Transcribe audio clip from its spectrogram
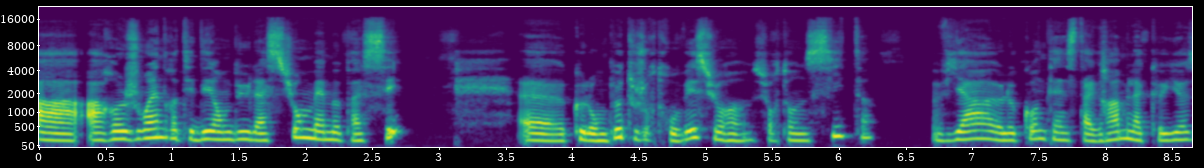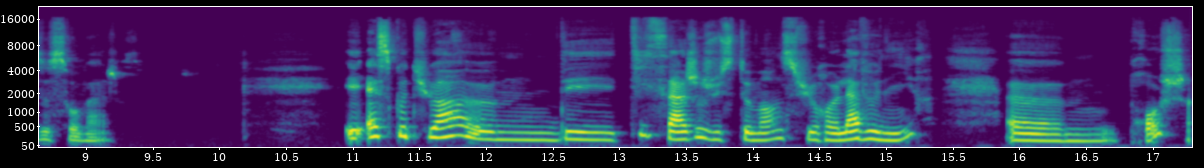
à, à rejoindre tes déambulations même passées euh, que l'on peut toujours trouver sur, sur ton site via euh, le compte Instagram La Cueilleuse Sauvage. Et est-ce que tu as des tissages justement sur l'avenir proche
